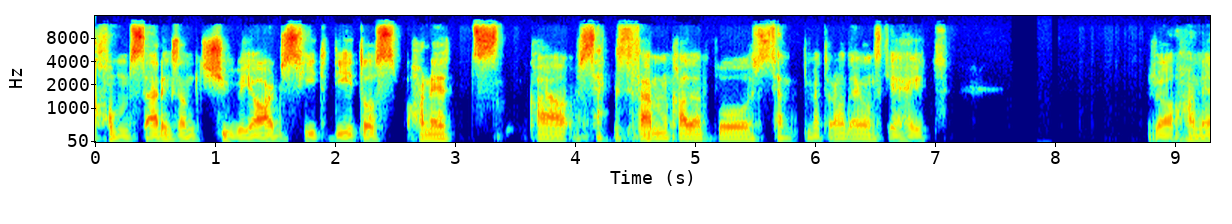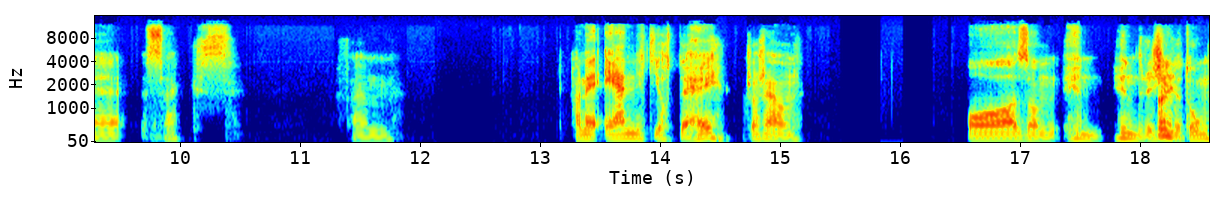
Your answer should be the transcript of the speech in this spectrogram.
komme seg liksom 20 yards hit og dit, og han er hva er 6-5, hva er det på centimeter, da? Det er ganske høyt. Ja, han er 6 5 Han er 1,98 høy, Josh Allen. Og sånn 100 kilo tung.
